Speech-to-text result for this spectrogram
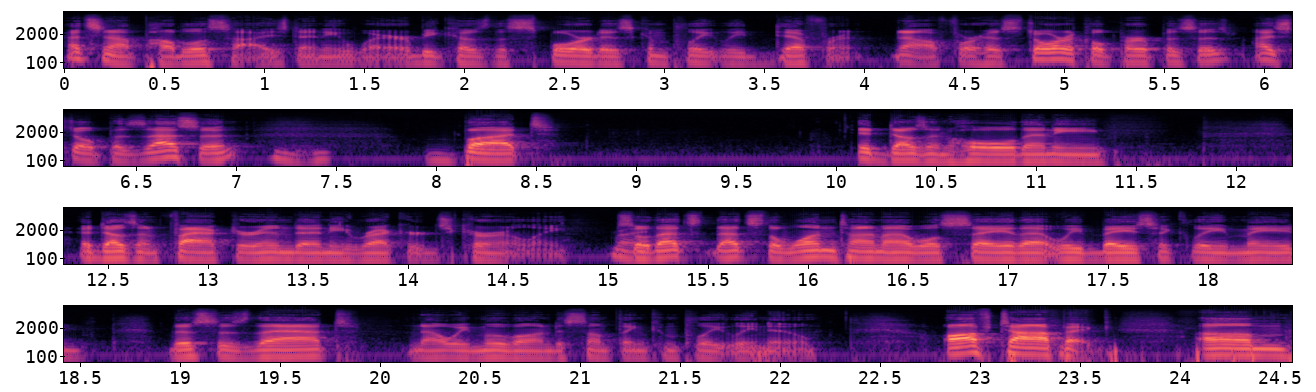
That's not publicized anywhere because the sport is completely different. Now, for historical purposes, I still possess it, mm-hmm. but it doesn't hold any it doesn't factor into any records currently. Right. So that's that's the one time I will say that we basically made this is that. Now we move on to something completely new. Off topic. Um,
